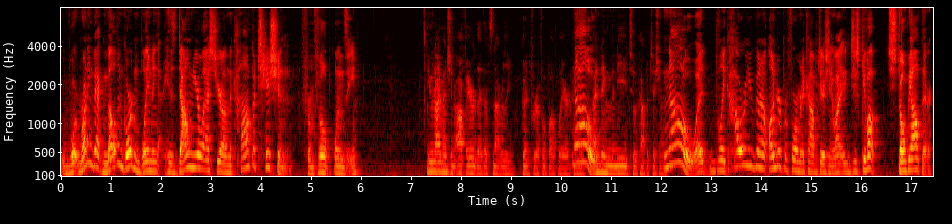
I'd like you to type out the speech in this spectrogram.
Running back Melvin Gordon blaming his down year last year on the competition from Phillip Lindsay. You and I mentioned off air that that's not really good for a football player. No. ending the need to a competition. No, like how are you going to underperform in a competition? Why just give up? Just don't be out there.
